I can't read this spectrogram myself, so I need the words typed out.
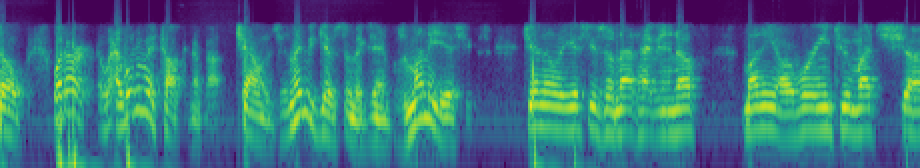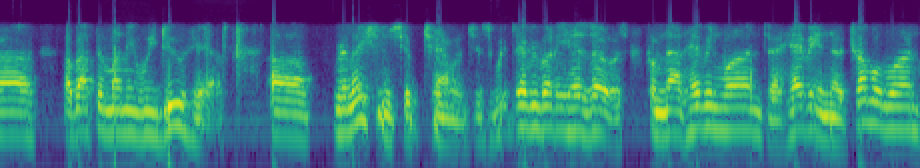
So, what are what am I talking about? Challenges. Let me give some examples. Money issues. Generally, issues of not having enough money or worrying too much uh, about the money we do have. Uh, relationship challenges. Which everybody has those, from not having one to having a troubled one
